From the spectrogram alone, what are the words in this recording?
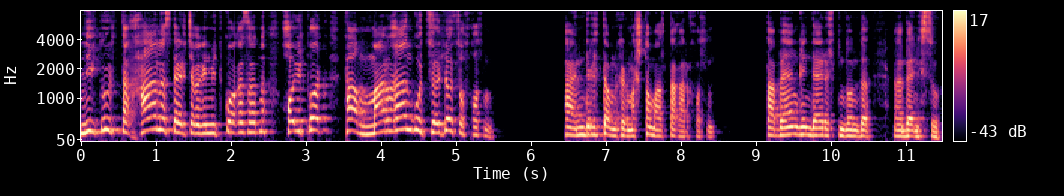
нэгдүгээр та хаанаас дайрж байгааг нь мэдэхгүй байгаас гадна хоёрдугаар та маргаангүй золиос болох болно. Та амьдралдаа үнэхээр маш том алдаа гарах болно та байнгын дайралтын дунд байна гэсэн үг.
